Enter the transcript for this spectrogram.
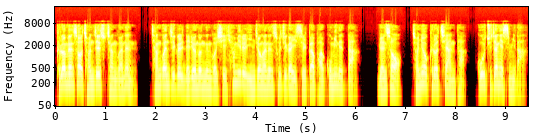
그러면서 전재수 장관은 장관직을 내려놓는 것이 혐의를 인정하는 소지가 있을까 봐 고민했다. 면서 전혀 그렇지 않다 고 주장했습니다.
